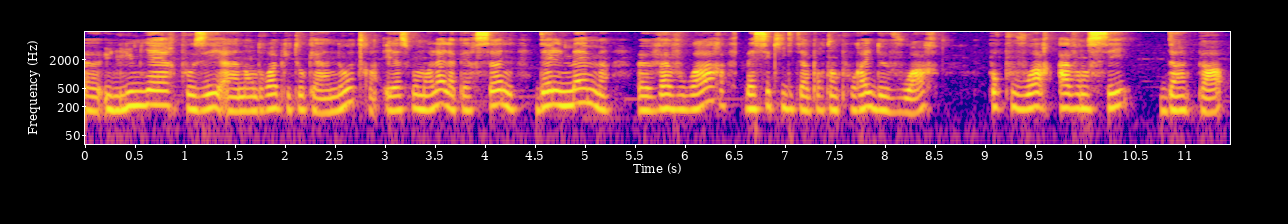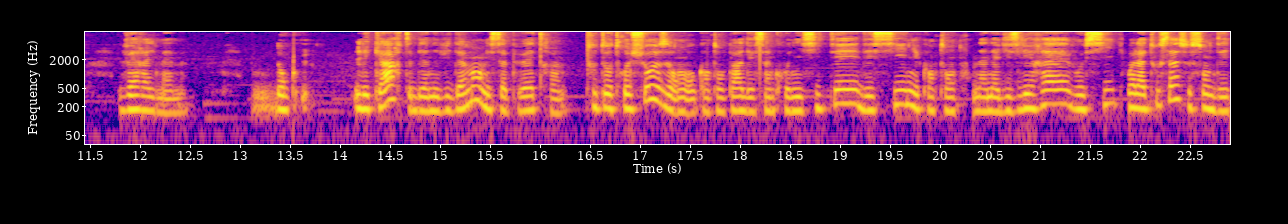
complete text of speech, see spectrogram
euh, une lumière posée à un endroit plutôt qu'à un autre. Et à ce moment-là, la personne d'elle-même va voir ben, ce qu'il est important pour elle de voir pour pouvoir avancer d'un pas vers elle-même. Donc les cartes, bien évidemment, mais ça peut être tout autre chose. quand on parle des synchronicités, des signes, quand on, analyse les rêves aussi. Voilà, tout ça, ce sont des,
